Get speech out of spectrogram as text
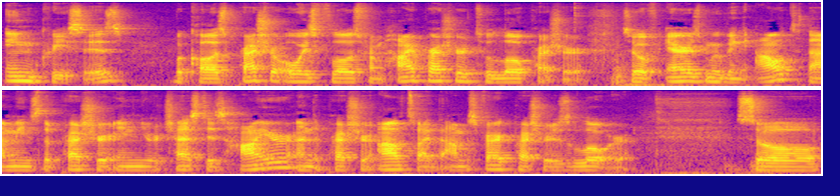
increases, because pressure always flows from high pressure to low pressure. So if air is moving out, that means the pressure in your chest is higher and the pressure outside, the atmospheric pressure is lower. So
